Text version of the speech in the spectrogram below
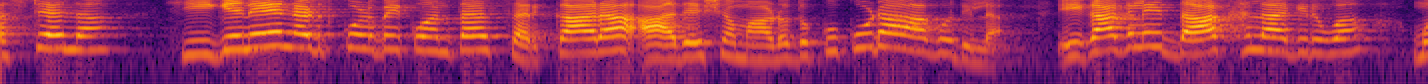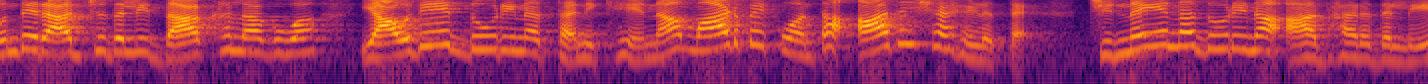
ಅಷ್ಟೇ ಅಲ್ಲ, ಹೀಗೇನೇ ನಡೆದುಕೊಳ್ಬೇಕು ಅಂತ ಸರ್ಕಾರ ಆದೇಶ ಮಾಡೋದಕ್ಕೂ ಕೂಡ ಆಗೋದಿಲ್ಲ. ಈಗಾಗಲೇ ದಾಖಲಾಗಿರುವ, ಮುಂದೆ ರಾಜ್ಯದಲ್ಲಿ ದಾಖಲಾಗುವ ಯಾವುದೇ ದೂರಿನ ತನಿಖೆಯನ್ನು ಮಾಡಬೇಕು ಅಂತ ಆದೇಶ ಹೇಳುತ್ತೆ. ಚಿನ್ನಯ್ಯನ ದೂರಿನ ಆಧಾರದಲ್ಲಿ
